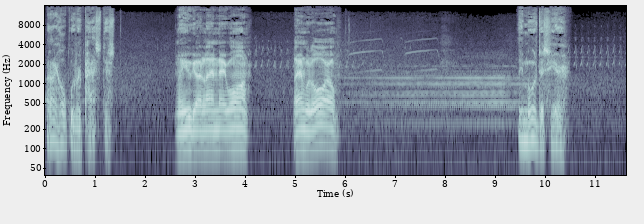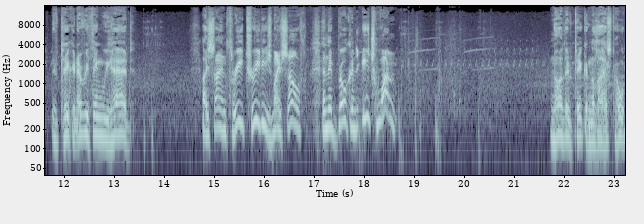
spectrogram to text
But I hope we were past this. Well, you got land they want. Land with oil. They moved us here. They've taken everything we had. I signed three treaties myself, and they've broken each one. Now they've taken the last hope.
